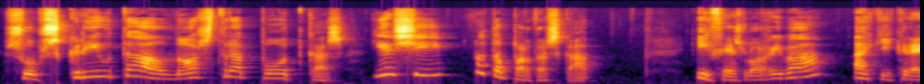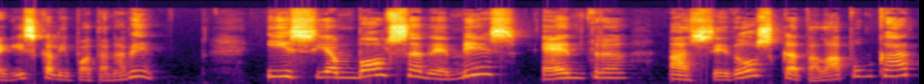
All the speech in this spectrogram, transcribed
Subscriu-te al nostre podcast i així no te'n perdràs cap. I fes-lo arribar a qui creguis que li pot anar bé. I si en vols saber més, entra a c2català.cat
